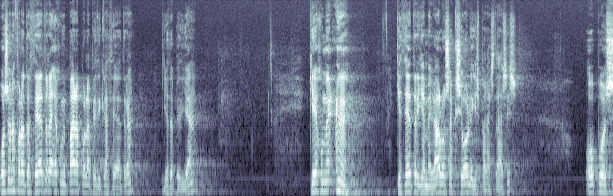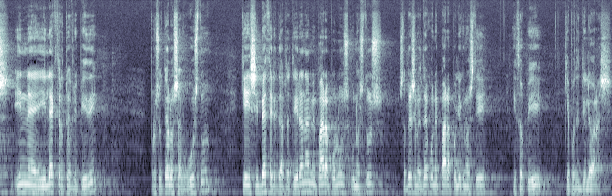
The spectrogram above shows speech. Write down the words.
Όσον αφορά τα θέατρα, έχουμε πάρα πολλά παιδικά θέατρα για τα παιδιά και έχουμε και θέατρα για μεγάλους αξιόλογες παραστάσεις όπως είναι η Ηλέκτρα του Ευρυπίδη προς το τέλος Αυγούστου και η Συμπέθερη από τα Τύρανα με πάρα πολλούς γνωστούς στο οποίο συμμετέχουν πάρα πολύ γνωστοί ηθοποιοί και από την τηλεόραση.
